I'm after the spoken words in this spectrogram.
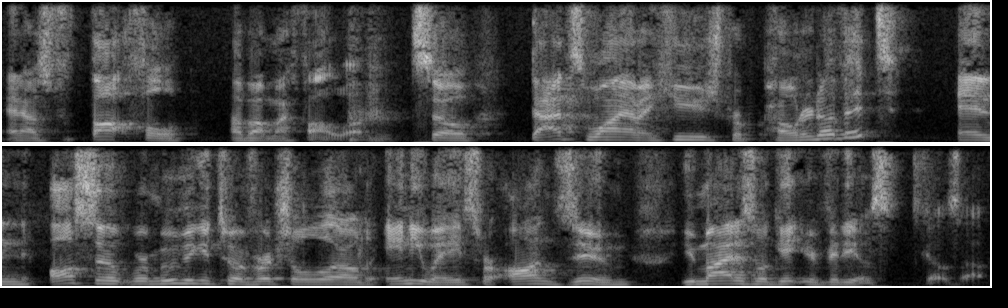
and I was thoughtful about my follow up. So that's why I'm a huge proponent of it. And also, we're moving into a virtual world anyway. So we're on Zoom. You might as well get your video skills up.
